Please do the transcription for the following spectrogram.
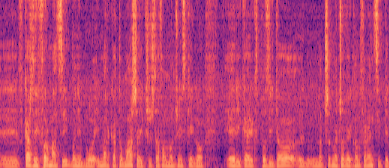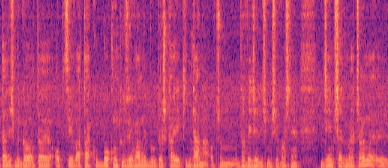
y, w każdej formacji, bo nie było i Marka Tomasza, i Krzysztofa Mączyńskiego, i Erika Exposito. Y, na przedmeczowej konferencji pytaliśmy go o te opcje w ataku, bo kontuzjowany był też Kaje Quintana, o czym dowiedzieliśmy się właśnie dzień przed meczem. Y,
